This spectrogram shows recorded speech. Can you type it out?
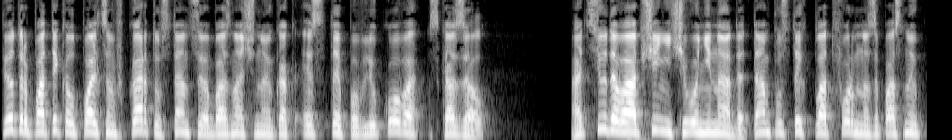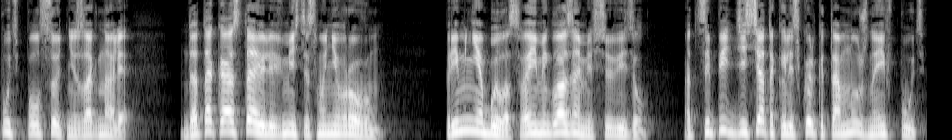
Петр потыкал пальцем в карту, станцию, обозначенную как СТ Павлюкова, сказал. Отсюда вообще ничего не надо, там пустых платформ на запасной путь полсотни загнали. Да так и оставили вместе с маневровым. При мне было, своими глазами все видел. Отцепить десяток или сколько там нужно и в путь.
